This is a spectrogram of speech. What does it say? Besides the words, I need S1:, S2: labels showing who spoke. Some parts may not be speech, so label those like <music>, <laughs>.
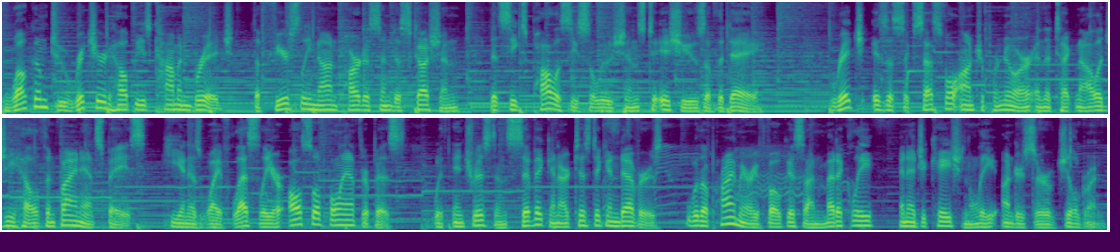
S1: Welcome to Richard Helppie's Common Bridge, the fiercely nonpartisan discussion that seeks policy solutions to issues of the day. Rich is a successful entrepreneur in the technology, health, and finance space. He and his wife Leslie are also philanthropists with interest in civic and artistic endeavors with a primary focus on medically and educationally underserved children.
